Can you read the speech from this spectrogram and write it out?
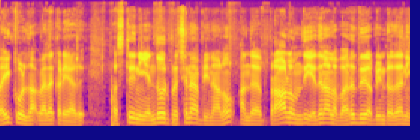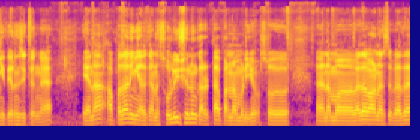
வைக்கோல் தான் விதை கிடையாது. ஃபஸ்ட்டு நீங்கள் எந்த ஒரு பிரச்சனை அப்படின்னாலும் அந்த ப்ராப்ளம் வந்து எதனால் வருது அப்படின்றத நீங்கள் தெரிஞ்சுக்கோங்க. ஏன்னா அப்போ தான் நீங்கள் அதுக்கான சொல்யூஷனும் கரெக்டாக பண்ண முடியும். ஸோ நம்ம விதை வாங்கின விதை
